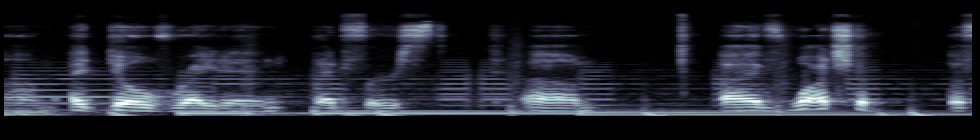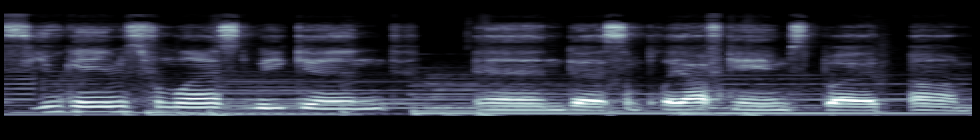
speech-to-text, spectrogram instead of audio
um, I dove right in at first. Um, I've watched a, a few games from last weekend and uh, some playoff games, but um,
